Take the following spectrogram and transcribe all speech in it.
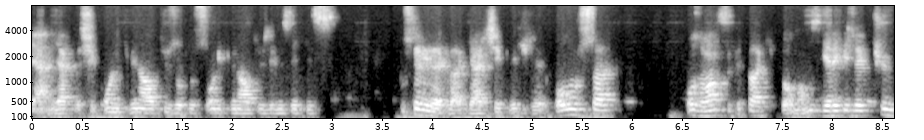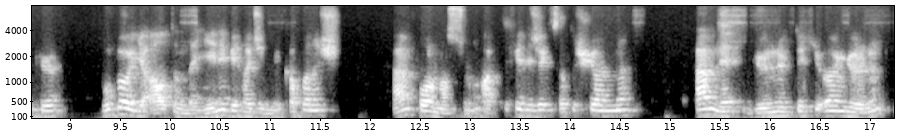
yani yaklaşık 12.630, 12.628 bu seviyelere kadar gerçekleşecek olursa o zaman sıkı takipte olmamız gerekecek. Çünkü bu bölge altında yeni bir hacimli kapanış hem formasyonu aktif edecek satış yönlü hem de günlükteki öngörünün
